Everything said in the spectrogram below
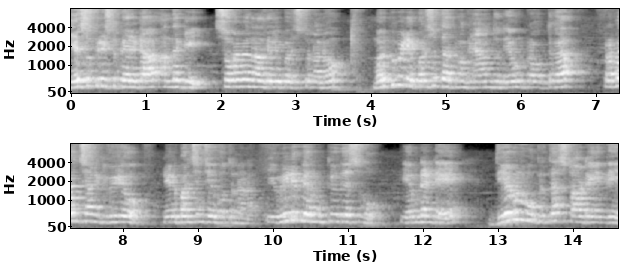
యేసుక్రీస్తు పేరిట అందరికీ శుభవేదనాలు తెలియపరుస్తున్నాను. మరుకు పరిశుద్ధాత్మ జ్ఞానంతో దేవుని ప్రవక్తగా ప్రపంచానికి వీడియో నేను పరిచయం చేయబోతున్నాను. ఈ వీడియో పేరు ముఖ్య ఉద్దేశము ఏమిటంటే దేవుని ఉగ్రత స్టార్ట్ అయింది.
